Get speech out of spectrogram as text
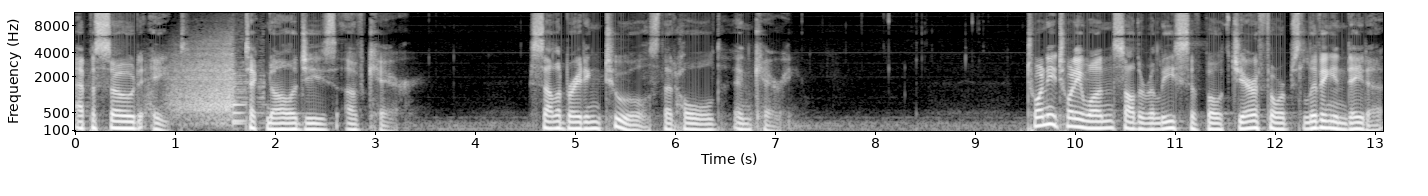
Episode 8 Technologies of Care Celebrating Tools that Hold and Carry. 2021 saw the release of both Jer Thorp's Living in Data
